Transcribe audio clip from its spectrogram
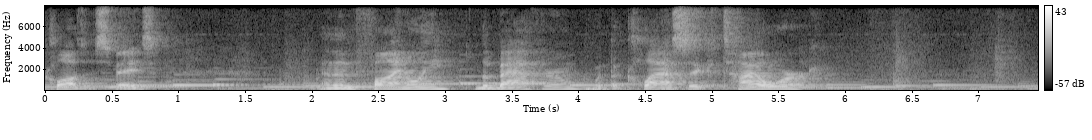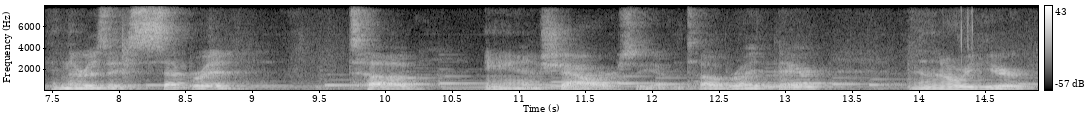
closet space. And then finally, the bathroom with the classic tile work. And there is a separate tub and shower. So you have the tub right there. And then over here,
